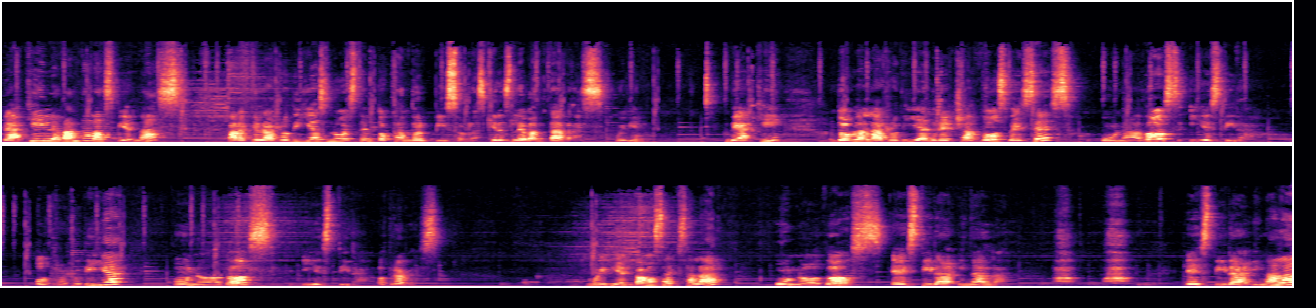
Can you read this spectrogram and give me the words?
De aquí levanta las piernas para que las rodillas no estén tocando el piso, las quieres levantadas. Muy bien. De aquí Dobla la rodilla derecha dos veces. Una, dos y estira. Otra rodilla. Uno, dos y estira. Otra vez. Muy bien. Vamos a exhalar. Uno, dos. Estira, inhala. Estira, inhala.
